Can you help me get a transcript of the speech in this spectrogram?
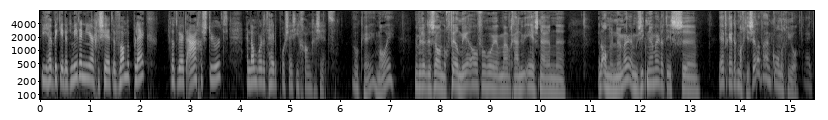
die heb ik in het midden neergezet van de plek. Dat werd aangestuurd en dan wordt het hele proces in gang gezet. Oké, mooi. We willen er zo nog veel meer over horen, maar we gaan nu eerst naar een, uh, een ander nummer, een muzieknummer. Dat is, uh, even kijken, dat mag je zelf aankondigen joh. Kijk.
